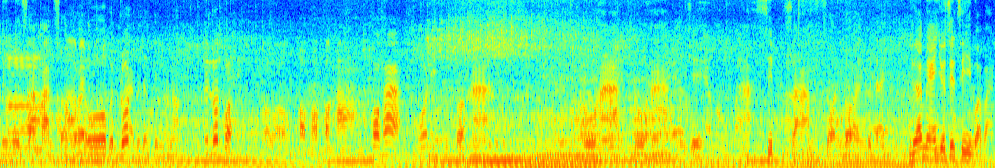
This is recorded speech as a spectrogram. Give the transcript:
หนึ่งหมื่นสามพันสองร้อยโอ้เพิ่นขายไปแล้วพี่น้องเนาะขึ้นรถป่ะขอขอขอขอค่าพอค่าโอ้นี่ก็ห้าโลห้าโลห้าโอเคอะสิบสามสองร้อยเป็นไงเหลือแม่อายุสิบสี่บ่บาท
